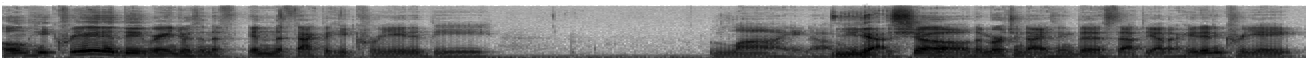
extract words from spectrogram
only he created the Rangers in the in the fact that he created the line of you know, the show, the merchandising, this, that, the other. He didn't create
